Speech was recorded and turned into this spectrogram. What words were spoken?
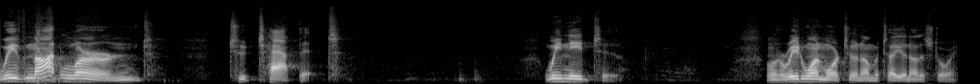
We've not learned to tap it. We need to. I'm going to read one more too, and I'm going to tell you another story.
